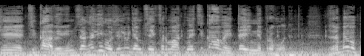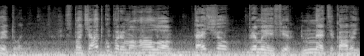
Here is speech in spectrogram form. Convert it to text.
чи цікавий він взагалі, може людям цей формат не цікавий, та й не проводити. Зробив опитування. Спочатку перемагало те, що прямий ефір не цікавий,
